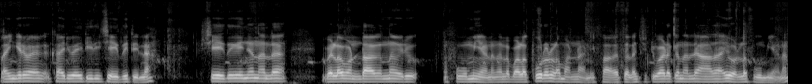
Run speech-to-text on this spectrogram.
ഭയങ്കര കാര്യമായ രീതി ചെയ്തിട്ടില്ല. കൃഷി ചെയ്ത് കഴിഞ്ഞാൽ നല്ല വിളവുണ്ടാകുന്ന ഒരു ഭൂമിയാണ്. നല്ല വളക്കൂറുള്ള മണ്ണാണ് ഈ ഭാഗത്തെല്ലാം. ചുറ്റുപാടൊക്കെ നല്ല ആദായമുള്ള ഭൂമിയാണ്.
